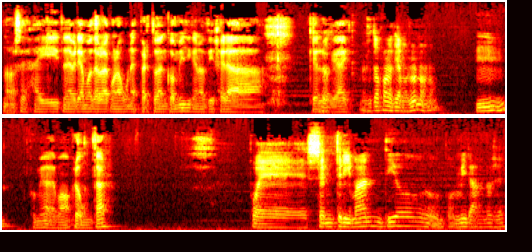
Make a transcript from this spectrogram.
No lo sé, ahí deberíamos de hablar con algún experto en cómic y que nos dijera qué es lo que hay. Nosotros conocíamos uno, ¿no? Mm, Pues mira, le podemos preguntar. Pues Sentryman, tío, pues mira, no sé,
